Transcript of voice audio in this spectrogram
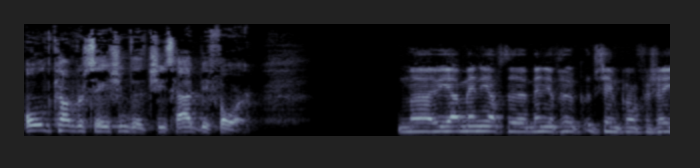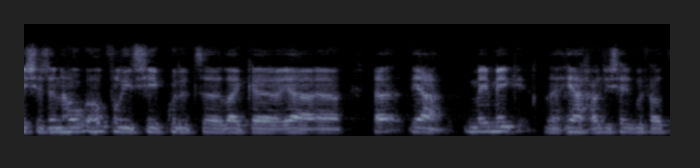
old conversation that she's had before? Uh, yeah, many of the many of the same conversations, and ho- hopefully she could uh, like uh, yeah uh, uh, yeah may make uh, yeah how do you say it without.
